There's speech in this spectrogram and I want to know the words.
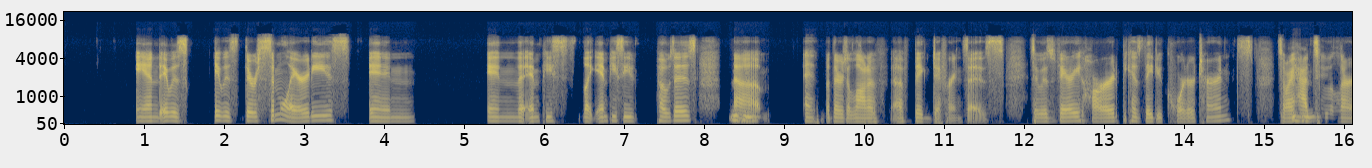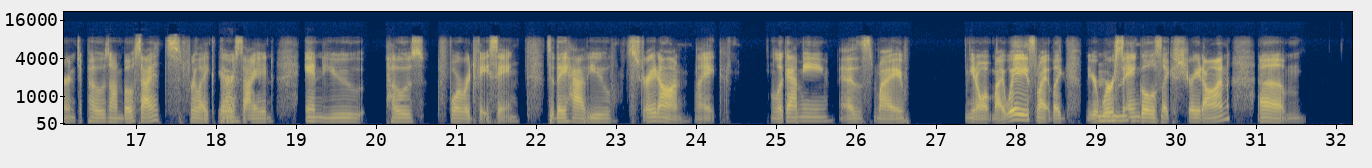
and it was, it was, there were similarities in in the NPC like NPC poses. hmm Um, and but there's a lot of, of big differences. So it was very hard because they do quarter turns. So I had hmm to learn to pose on both sides for like their side, and you pose forward facing. So they have you straight on, like look at me as my you know my waist my like your worst hmm angles like straight on um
